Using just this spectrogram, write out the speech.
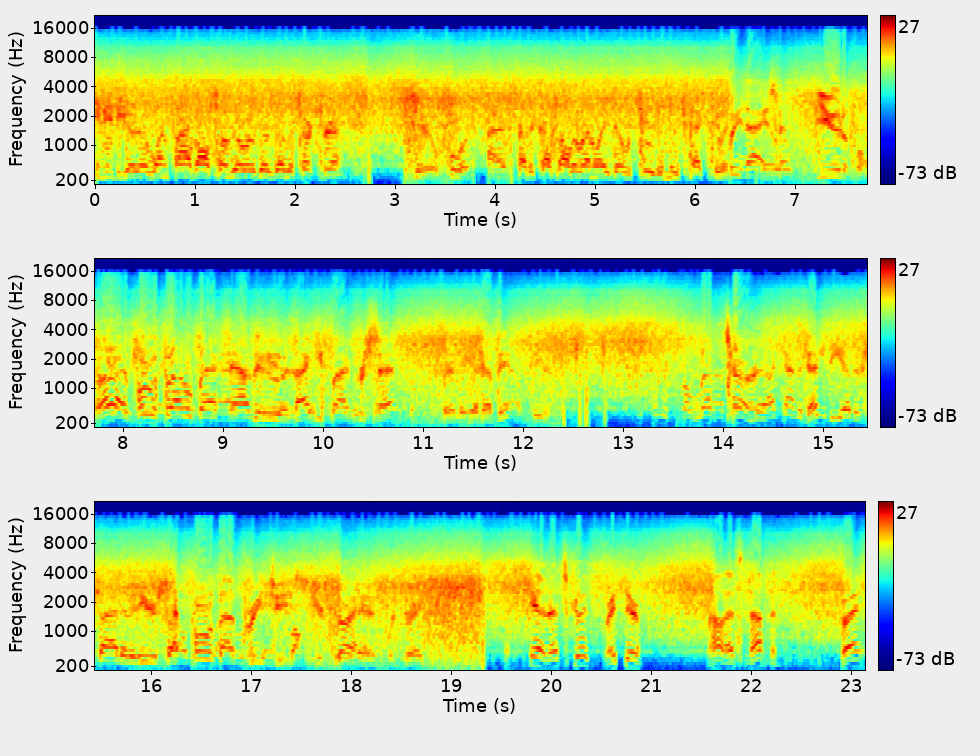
You need to go to 1-5 also and go where those other trucks are at? Zero four. All right, now to cross all the runways over to the new taxiway. Pretty nice, huh? Beautiful. All right, pull the throttle back now to uh, 95%. Copy. Pull this from the left turn. I kind of see the other side of it here. So and pull about three Gs. Go ahead. Yeah, that's good. Right there. Oh, that's nothing. Right?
